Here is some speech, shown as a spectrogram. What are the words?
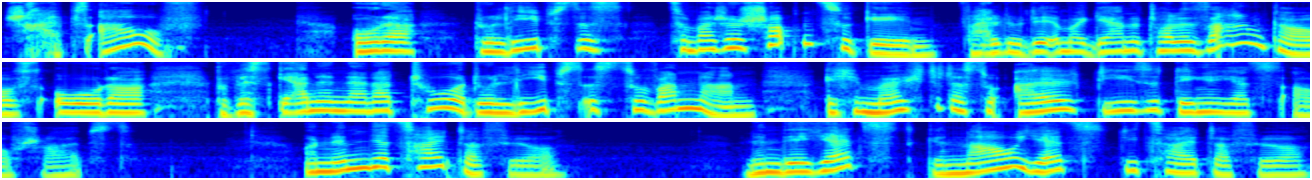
Schreib's auf. Oder du liebst es, zum Beispiel shoppen zu gehen, weil du dir immer gerne tolle Sachen kaufst. Oder du bist gerne in der Natur, du liebst es zu wandern. Ich möchte, dass du all diese Dinge jetzt aufschreibst. Und nimm dir Zeit dafür. Nimm dir jetzt, genau jetzt, die Zeit dafür.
